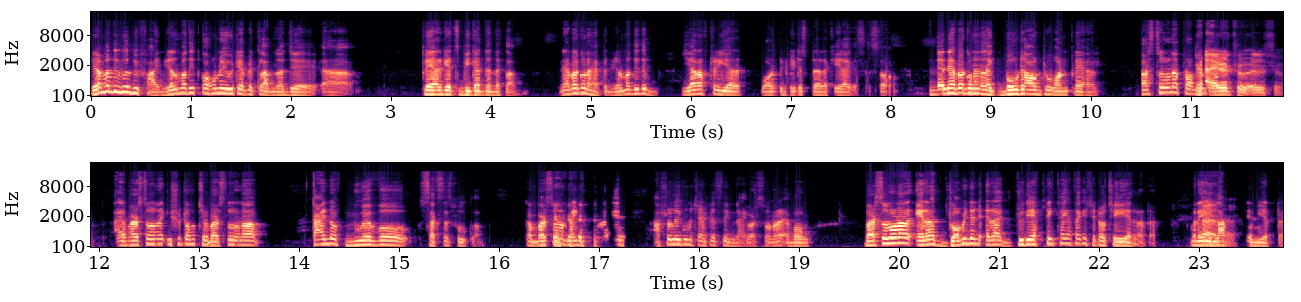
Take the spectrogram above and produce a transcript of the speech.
Real Madrid will be fine Real Madrid কখনোই ওই টাইপের ক্লাব না যে player gets bigger than the club never gonna happen. Real Madrid, year after year, world greatest player Akela gets So they're never gonna like bow down to one player. Barcelona problem. হ্যাঁ এটা ট্রু এটা ট্রু আর বার্সেলোনা ইস্যুটা হচ্ছে বার্সেলোনা কাইন্ড অফ নুয়েভো সাকসেসফুল ক্লাব কারণ বার্সেলোনা আসলে কোনো চ্যাম্পিয়ন্স লিগ নাই বার্সেলোনার এবং বার্সেলোনার এরা ডমিনেন্ট এরা যদি একটাই থাকে থাকে সেটা হচ্ছে এই এরাটা মানে এই হ্যাঁ, লাস্ট টেন ইয়ারটা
